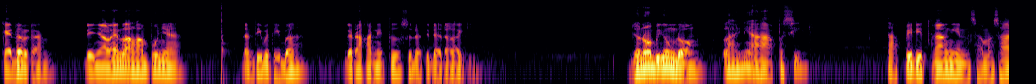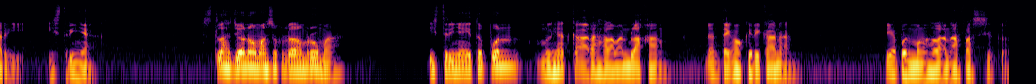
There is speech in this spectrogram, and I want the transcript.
Keder kan? Dia nyalain lah lampunya. Dan tiba-tiba gerakan itu sudah tidak ada lagi. Jono bingung dong, lah ini apa sih? Tapi ditenangin sama Sari, istrinya. Setelah Jono masuk ke dalam rumah, istrinya itu pun melihat ke arah halaman belakang dan tengok kiri kanan. Dia pun menghela nafas situ.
